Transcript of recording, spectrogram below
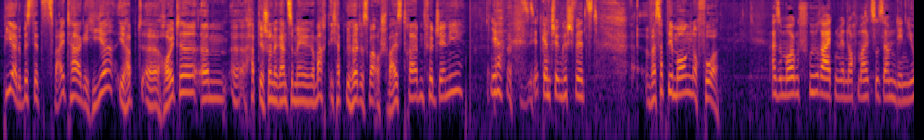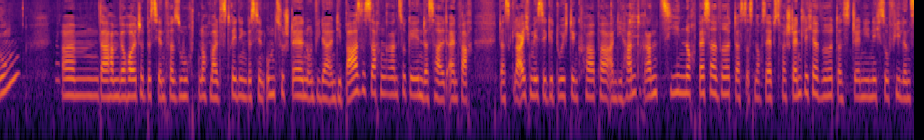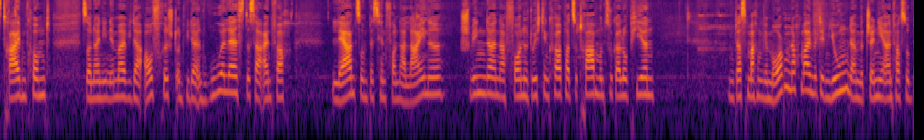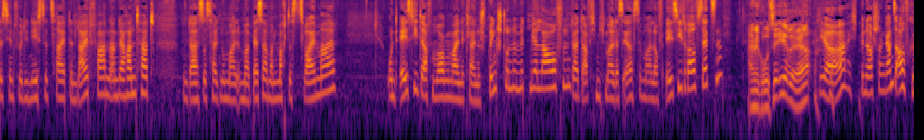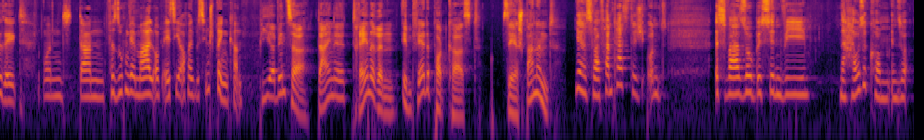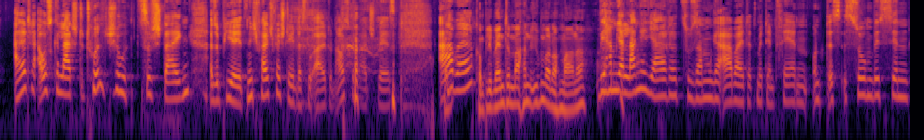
Pia, du bist jetzt zwei Tage hier. Ihr habt äh, heute ähm, äh, habt ihr schon eine ganze Menge gemacht. Ich habe gehört, es war auch schweißtreibend für Jenny. Ja, sie hat ganz schön geschwitzt. Was habt ihr morgen noch vor? Also morgen früh reiten wir nochmal zusammen den Jungen. Ähm, da haben wir heute ein bisschen versucht, nochmal das Training ein bisschen umzustellen und wieder an die Basissachen ranzugehen, dass halt einfach das gleichmäßige durch den Körper an die Hand ranziehen noch besser wird, dass das noch selbstverständlicher wird, dass Jenny nicht so viel ins Treiben kommt, sondern ihn immer wieder auffrischt und wieder in Ruhe lässt, dass er einfach lernt, so ein bisschen von alleine schwingender nach vorne durch den Körper zu traben und zu galoppieren. Und das machen wir morgen nochmal mit dem Jungen, damit Jenny einfach so ein bisschen für die nächste Zeit den Leitfaden an der Hand hat. Und da ist es halt nun mal immer besser, man macht es zweimal. Und AC darf morgen mal eine kleine Springstunde mit mir laufen. Da darf ich mich mal das erste Mal auf AC draufsetzen. Eine große Ehre, ja. Ja, ich bin auch schon ganz aufgeregt. Und dann versuchen wir mal, ob AC auch ein bisschen springen kann. Pia Winzer, deine Trainerin im Pferdepodcast. Sehr spannend. Ja, es war fantastisch. Und es war so ein bisschen wie nach Hause kommen, in so alte, ausgelatschte Turnschuhe zu steigen. Also Pia, jetzt nicht falsch verstehen, dass du alt und ausgelatscht wärst. Aber. Komplimente machen üben wir nochmal, ne? Wir haben ja lange Jahre zusammengearbeitet mit den Pferden und das ist so ein bisschen,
